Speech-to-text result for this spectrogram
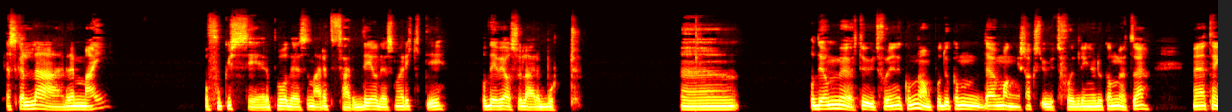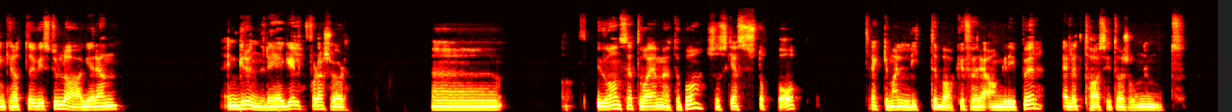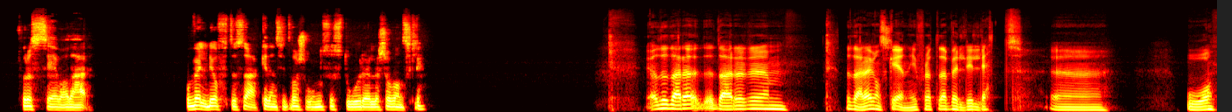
jeg skal lære meg å fokusere på det som er rettferdig og det som er riktig, og det vil jeg også lære bort. Eh, og det å møte utfordringer det kommer an på, kan, Det er mange slags utfordringer du kan møte. Men jeg tenker at hvis du lager en, en grunnregel for deg sjøl At uansett hva jeg møter på, så skal jeg stoppe opp, trekke meg litt tilbake før jeg angriper, eller ta situasjonen imot. For å se hva det er. Og veldig ofte så er ikke den situasjonen så stor eller så vanskelig. Ja, det der er, det der er, um, det der er jeg ganske enig i, for det er veldig lett eh, å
